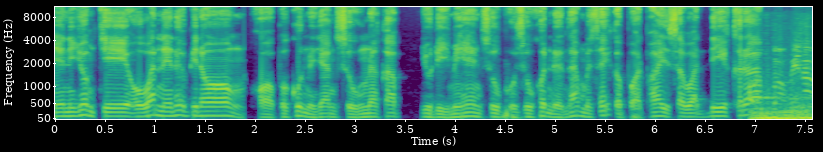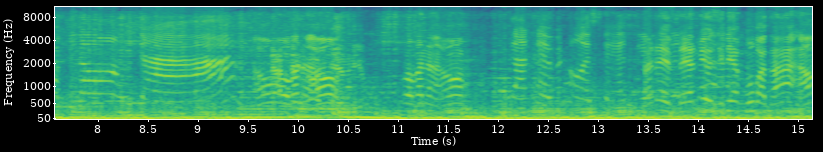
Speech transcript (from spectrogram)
ญานิยมเจโอวันในเด้อพี่น้อง ขอบพระคุณเป็นอย่างสูงนะครับอยู่ดีไม่แห้งสู่ผู้สุคนเดินทางไปใช้กับปลอดภัยสวัสดีครับพี่น้องจ๋าเอาเอากันเอาเอากันเอาการแทนเป็นหอยแสนเด้แสนวิวสิเรียกหมูกระทะเอา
